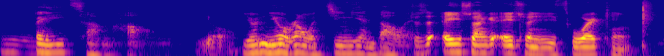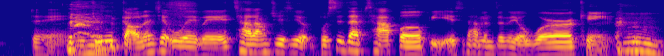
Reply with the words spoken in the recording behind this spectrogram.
嗯，非常好。有。有你有让我惊艳到哎、就是 A 酸跟 A 醇 is working，对，就是搞那些无为为插上去是有，不是在插波比，是他们真的有 working。嗯，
